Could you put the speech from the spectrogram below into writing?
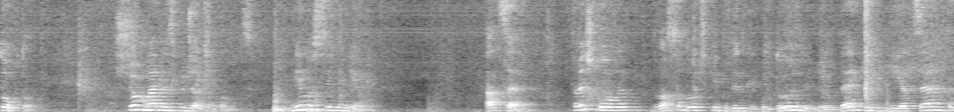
Тобто, що в мене з бюджетом робиться? Мінус 7 мільйонів. А це три школи, два садочки, будинки культури, бібліотеки, дія-центр,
